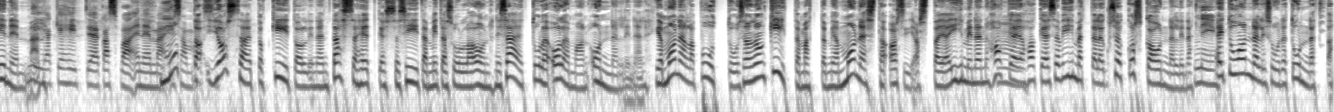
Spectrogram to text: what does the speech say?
enemmän. Niin, ja kehittyä ja kasvaa enemmän Mutta isommaksi. jos sä et ole kiitollinen tässä hetkessä siitä, mitä sulla on, niin sä et tule olemaan onnellinen. Ja monella puuttuu, se on, on kiittämättömiä monesta asiasta ja ihminen hakee mm. ja hakee, se ihmettelee, kun se ei ole koskaan onnellinen. Niin. Ei tule onnellisuuden tunnetta,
